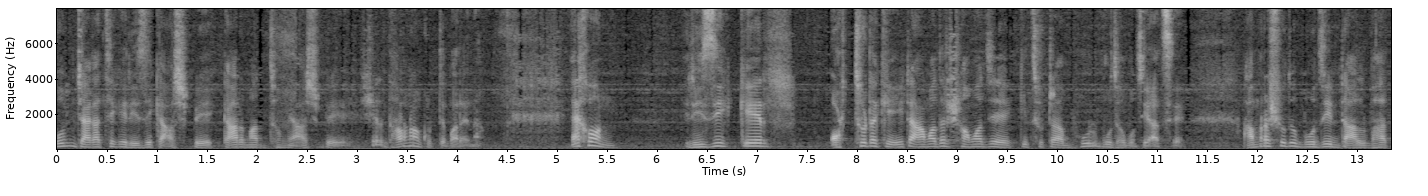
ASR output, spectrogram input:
কোন জায়গা থেকে রিজিক আসবে কার মাধ্যমে আসবে সেটা ধারণাও করতে পারে না। এখন রিজিকের অর্থটাকে এটা আমাদের সমাজে কিছুটা ভুল বোঝাবুঝি আছে। আমরা শুধু বুঝি ডাল ভাত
